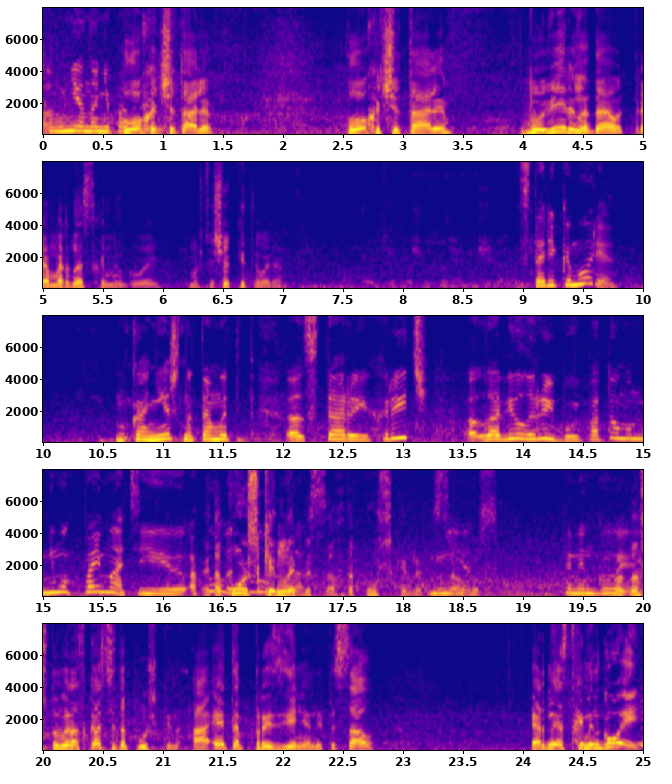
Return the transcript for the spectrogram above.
а мне она не понравилась. Плохо читали. Плохо читали. Вы уверены, да? Вот прям Эрнест Хемингуэй? Может, еще какие-то варианты? «Старик и море»? Ну, конечно, там этот э, старый хрыч э, ловил рыбу, и потом он не мог поймать, и акула Это Пушкин слопала. написал. Это Пушкин написал, Нет. господи. Хемингуэй. Про то, что вы рассказываете, это Пушкин. А это произведение написал Эрнест Хемингуэй.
